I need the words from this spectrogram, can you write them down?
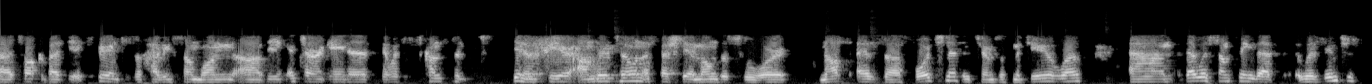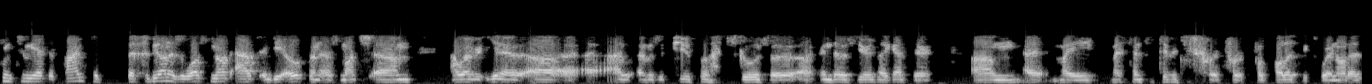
uh, talk about the experiences of having someone uh, being interrogated. There was this constant you know fear undertone, especially among those who were not as uh, fortunate in terms of material wealth. And that was something that was interesting to me at the time. To, but to be honest, it was not out in the open as much. Um, however, you know, uh, I, I, was a pupil at school, so uh, in those years, I guess there, um, I, my my sensitivities for, for, for, politics were not as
